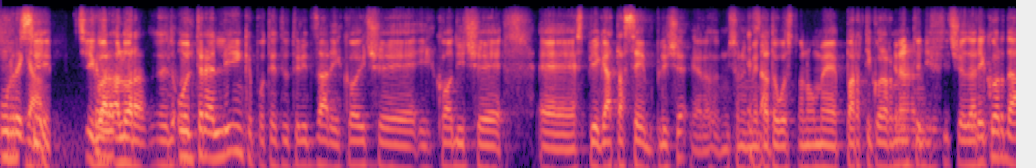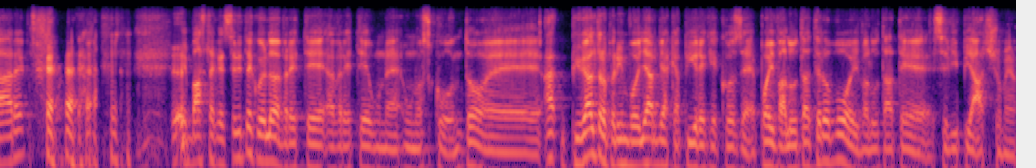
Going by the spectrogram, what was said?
Un regalo. Sì. Sì, guarda, allora, eh, oltre al link potete utilizzare il codice, il codice eh, spiegata semplice, che mi sono inventato esatto. questo nome particolarmente Grandi. difficile da ricordare, e basta che inserite quello e avrete, avrete un, uno sconto. Eh, ah, più che altro per invogliarvi a capire che cos'è, poi valutatelo voi, valutate se vi piace o meno,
